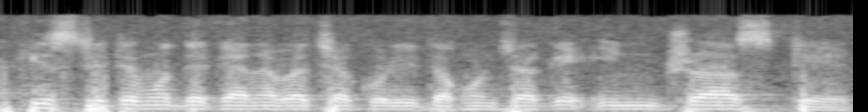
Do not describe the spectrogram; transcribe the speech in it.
একই স্টেটের মধ্যে কেনাবেচা করি, তখন থাকে ইন্ট্রা স্টেট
